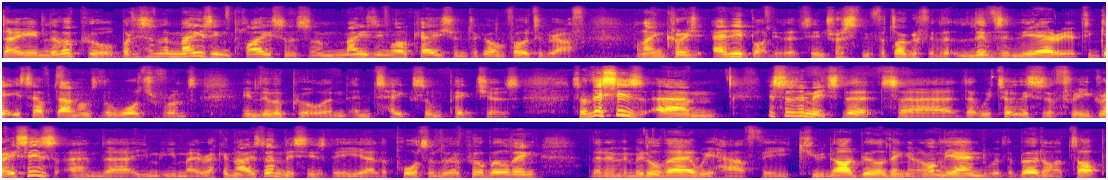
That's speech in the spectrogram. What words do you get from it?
day in Liverpool. But it's an amazing place and it's an amazing location to go and photograph. And I encourage anybody that's interested in photography that lives in the area to get yourself down onto the waterfront in Liverpool and, and take some pictures. So this is um, this is an image that uh, that we took. This is of Three Graces, and uh, you, you, may recognise them. This is the uh, the Port of Liverpool building. Then in the middle there we have the Cunard building, and on the end with the bird on the top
